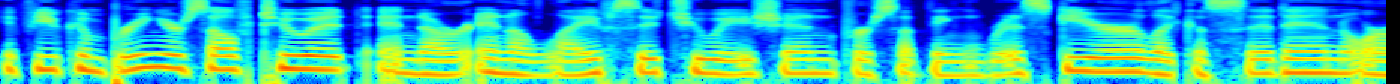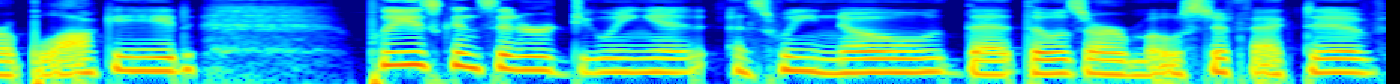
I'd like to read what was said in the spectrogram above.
If you can bring yourself to it and are in a life situation for something riskier like a sit in or a blockade, please consider doing it as we know that those are most effective.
